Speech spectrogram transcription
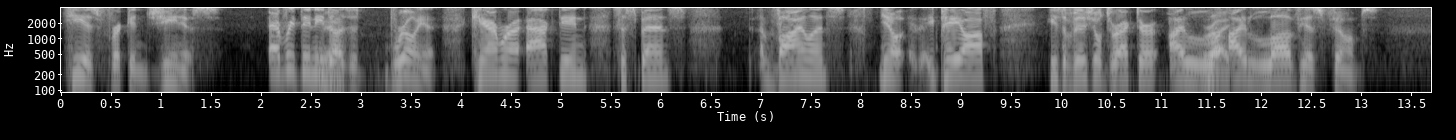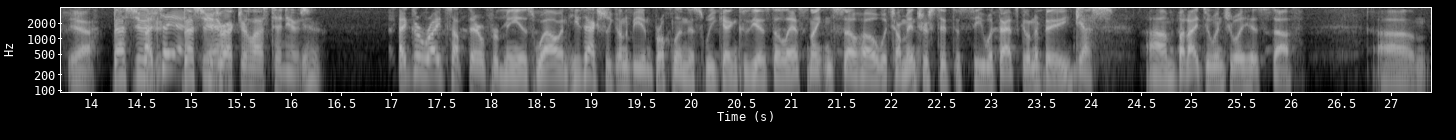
He is freaking genius. Everything he Yeah. does is brilliant. Camera, acting, suspense, violence. You know, payoff. He's a visual director. I lo- Right. I love his films. Yeah. Best new, say, best new yeah. director in the last ten years. Yeah. Edgar Wright's up there for me as well, and he's actually going to be in Brooklyn this weekend because he has the last night in Soho, which I'm interested to see what that's going to be. Yes. Um, but I do enjoy his stuff. Um,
